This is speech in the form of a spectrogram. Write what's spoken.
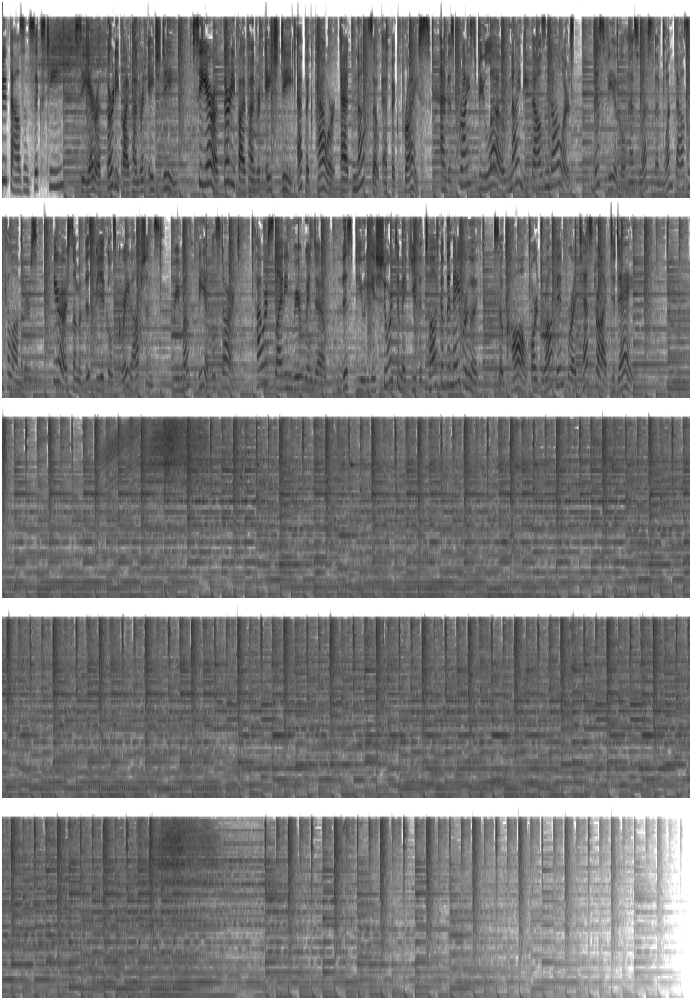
2016 Sierra 3500 HD. Sierra 3500 HD epic power at not so epic price and is priced below $90,000. This vehicle has less than 1,000 kilometers. Here are some of this vehicle's great options. Remote vehicle start, power sliding rear window. This beauty is sure to make you the talk of the neighborhood. So call or drop in for a test drive today.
